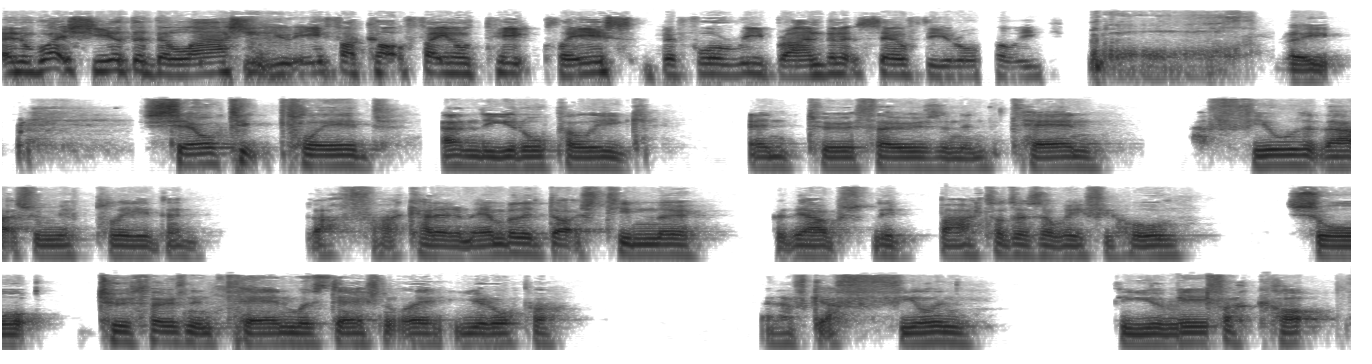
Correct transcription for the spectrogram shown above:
In which year did the last UEFA Cup final take place before rebranding itself the Europa League? Oh, right. Celtic played in the Europa League in 2010 I feel that that's when we played. Oh, I can't remember the Dutch team now, but they absolutely battered us away from home. So 2010 was definitely Europa, and I've got a feeling the UEFA Cup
